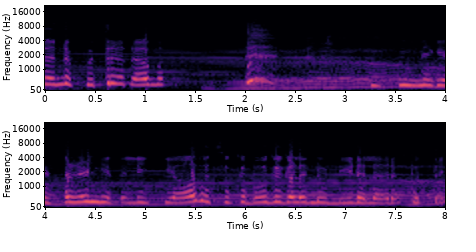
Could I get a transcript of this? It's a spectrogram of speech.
ನನ್ನ ಪುತ್ರ ರಾಮ, ನಿನಗೆ ಅರಣ್ಯದಲ್ಲಿ ಯಾವ ಸುಖ ಭೋಗಗಳನ್ನು ನೀಡಲಾರ ಪುತ್ರಿ?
